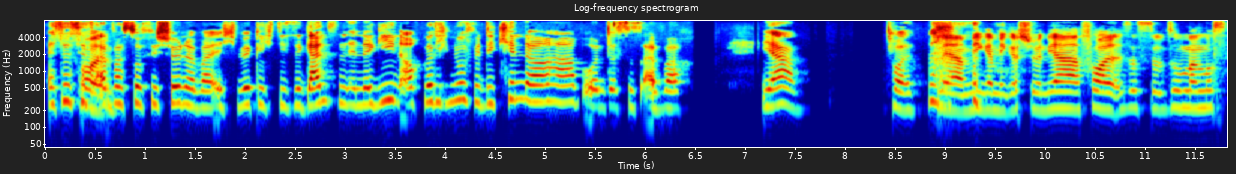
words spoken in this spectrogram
es ist jetzt Voll. einfach so viel schöner, weil ich wirklich diese ganzen Energien auch wirklich nur für die Kinder habe und das ist einfach, ja, toll. Ja, mega, mega schön. Ja, voll. Es ist so, so man muss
